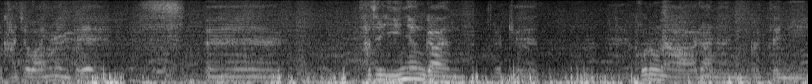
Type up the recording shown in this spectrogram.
또 나눔을 가져왔는데 에, 사실 2년간 이렇게 에, 코로나라는 것 때문에 에,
